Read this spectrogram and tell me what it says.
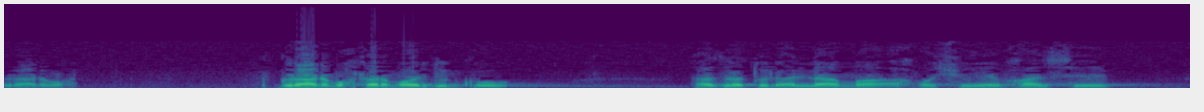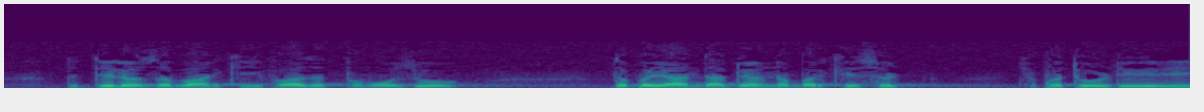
گران مختار موردن کو حضرت العلامہ احمد شعیب خان سے دل و زبان کی حفاظت پر موضوع دا بیان دا دویم نمبر کیسٹ چپتور ڈیری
